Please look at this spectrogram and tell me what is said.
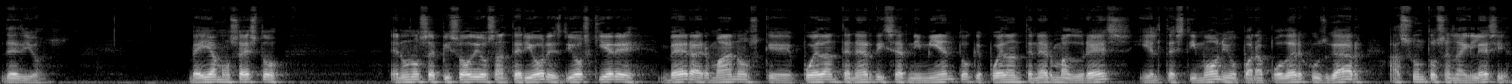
de Dios. Veíamos esto en unos episodios anteriores. Dios quiere ver a hermanos que puedan tener discernimiento, que puedan tener madurez y el testimonio para poder juzgar asuntos en la iglesia.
